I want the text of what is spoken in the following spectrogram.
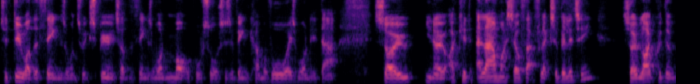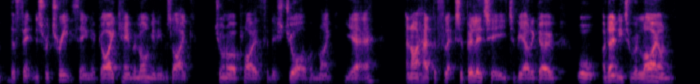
to do other things. I want to experience other things. I want multiple sources of income. I've always wanted that. So, you know, I could allow myself that flexibility. So, like with the, the fitness retreat thing, a guy came along and he was like, Do you want to apply for this job? I'm like, Yeah. And I had the flexibility to be able to go, Well, I don't need to rely on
